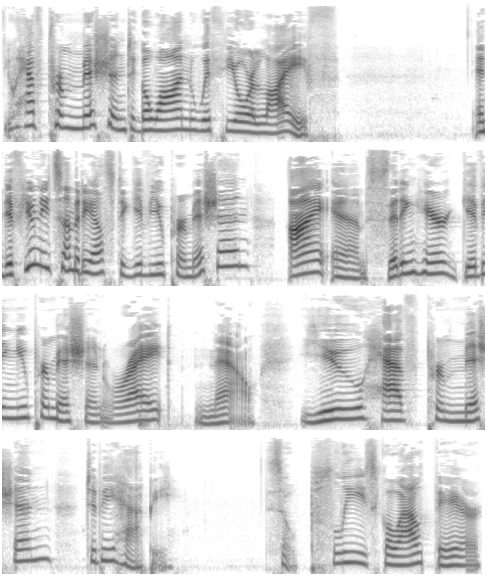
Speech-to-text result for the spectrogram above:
You have permission to go on with your life. And if you need somebody else to give you permission, I am sitting here giving you permission right now. You have permission to be happy. So please go out there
